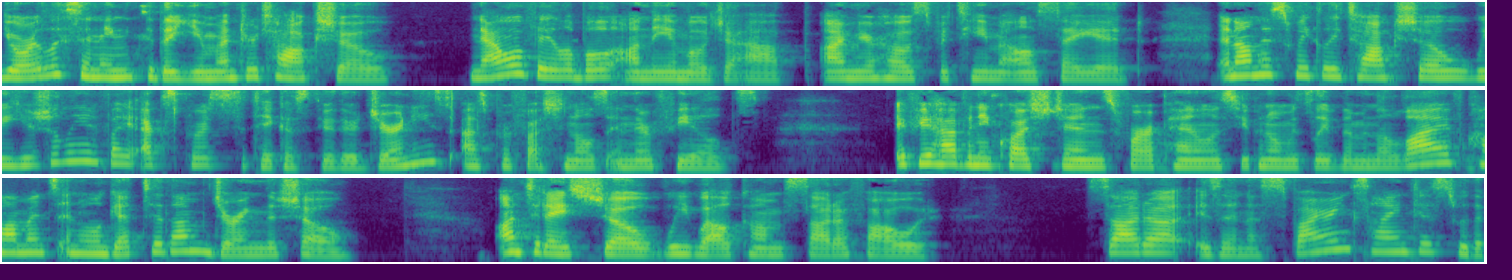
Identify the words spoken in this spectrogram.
You're listening to the You Mentor Talk Show, now available on the Emoja app. I'm your host, Fatima El Sayed. And on this weekly talk show, we usually invite experts to take us through their journeys as professionals in their fields. If you have any questions for our panelists, you can always leave them in the live comments and we'll get to them during the show. On today's show, we welcome Sara Faour. Sara is an aspiring scientist with a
